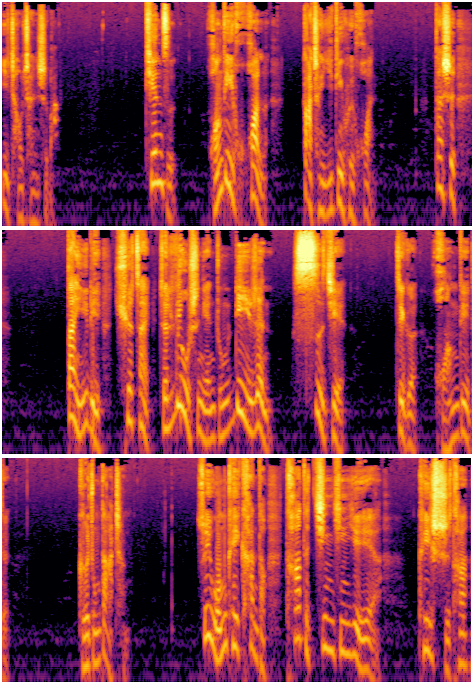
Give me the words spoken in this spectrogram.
一朝臣”是吧？天子、皇帝换了，大臣一定会换，但是但以理却在这六十年中历任四届这个皇帝的阁中大臣。所以我们可以看到他的兢兢业业啊，可以使他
